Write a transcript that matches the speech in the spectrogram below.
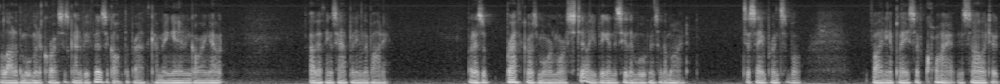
A lot of the movement, of course, is going to be physical, the breath coming in, going out, other things happening in the body. But as the breath grows more and more still, you begin to see the movements of the mind. It's the same principle, finding a place of quiet and solitude.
